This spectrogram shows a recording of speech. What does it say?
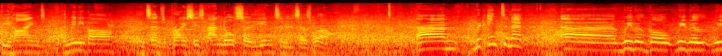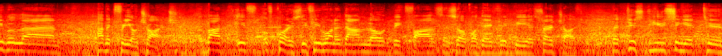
behind the minibar in terms of prices and also the internet as well? Um, with internet, uh, we will go. We will. We will um, have it free of charge. But if, of course, if you want to download big files and so forth, there will be a surcharge. But just using it to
